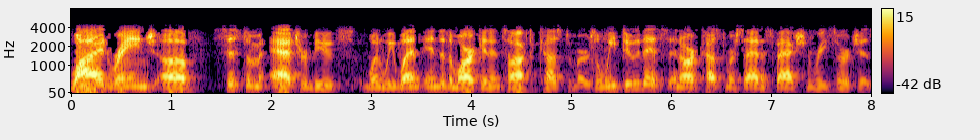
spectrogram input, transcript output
wide range of system attributes when we went into the market and talked to customers. And we do this in our customer satisfaction research as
